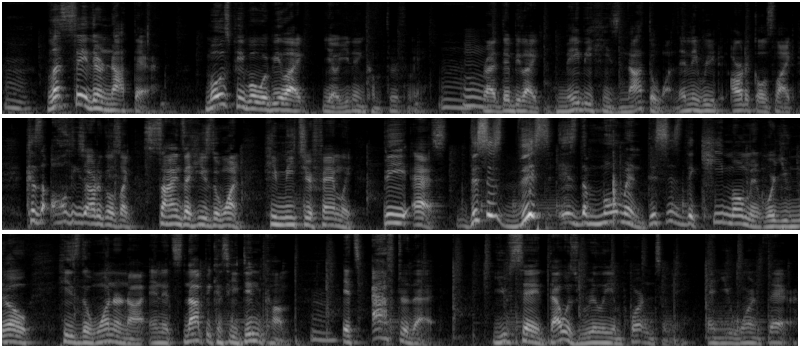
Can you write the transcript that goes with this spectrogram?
Hmm. Let's say they're not there. Most people would be like, yo, you didn't come through for me. Mm. Right? They'd be like, maybe he's not the one. Then they read articles like, because all these articles like signs that he's the one. He meets your family. BS. This is this is the moment. This is the key moment where you know he's the one or not. And it's not because he didn't come. Mm. It's after that. You say, that was really important to me, and you weren't there.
